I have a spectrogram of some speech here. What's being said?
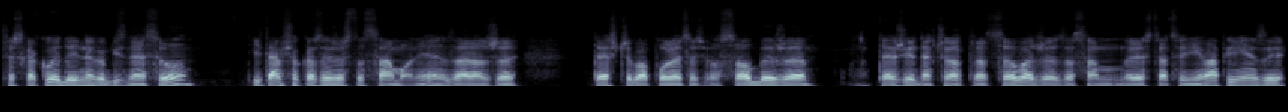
przeskakuję do innego biznesu i tam się okazuje, że jest to samo, nie? Zaraz, że też trzeba polecać osoby, że też jednak trzeba pracować, że za sam rejestrację nie ma pieniędzy.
